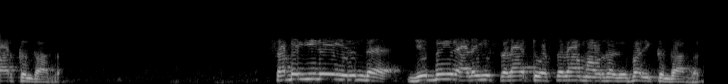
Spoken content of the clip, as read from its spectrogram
பார்க்கின்றார்கள். சபையிலே இருந்த ஜிபில் அலஹி சலாத்து வசலாம் அவர்கள் விவரிக்கின்றார்கள்.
